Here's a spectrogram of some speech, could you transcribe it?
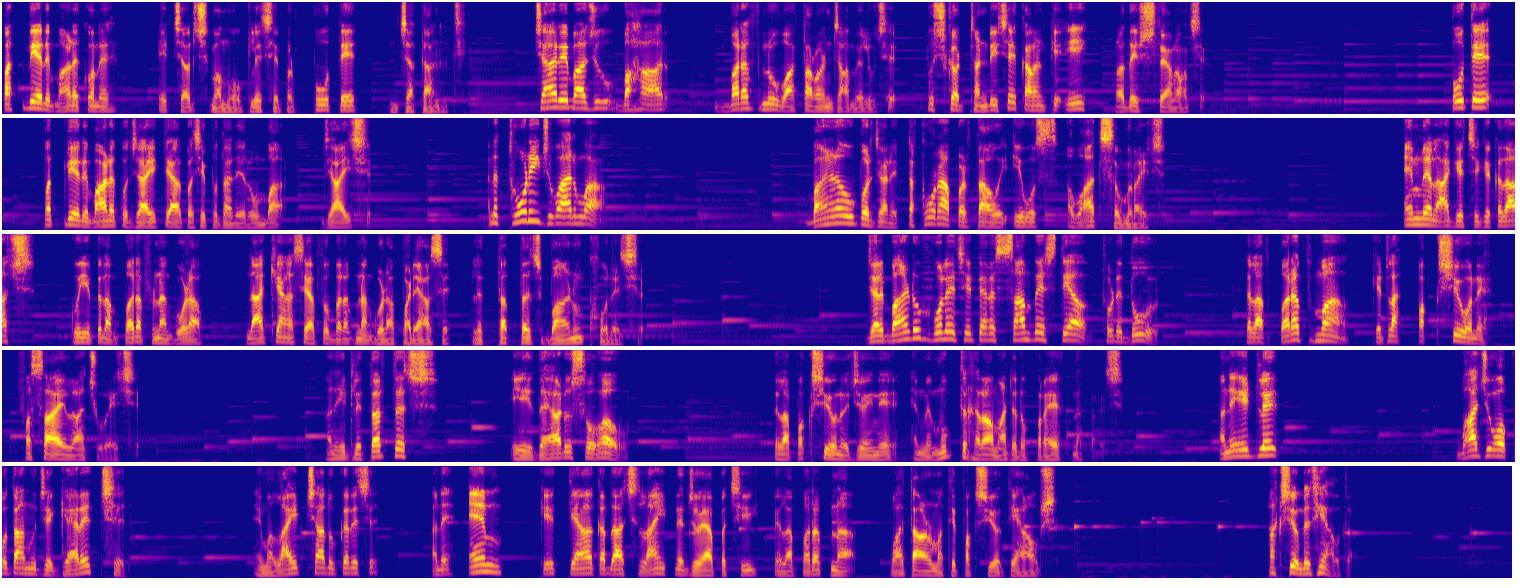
પત્ની અને બાળકોને એ ચર્ચમાં મોકલે છે, પણ પોતે જતા નથી. ચારે બાજુ બહાર બરફનું વાતાવરણ જામેલું છે. પુષ્કળ ઠંડી છે, કારણ કે એ પ્રદેશ તેનો છે. પોતે પત્ની અને બાળકો જાય ત્યાર પછી પોતાની રૂમમાં જાય છે. અને થોડી જ વારમાં બારણા ઉપર જાણે ટકોરા પડતા હોય એવો અવાજ સંભળાય છે. એમને લાગે છે કે કદાચ કોઈએ પેલા બરફના ગોળા નાખ્યા હશે અથવા બરફના ગોળા પડ્યા હશે, એટલે તરત જ બારણું ખોલે છે. જ્યારે બારણું બોલે છે ત્યારે સામે ત્યાં થોડે દૂર, પેલા બરફમાં કેટલાક પક્ષીઓને ફસાયેલા જુએ છે. અને એટલે તરત જ એ દયાળુ સ્વભાવ પેલા પક્ષીઓને જોઈને એમને મુક્ત કરવા માટેનો પ્રયત્ન કરે છે. અને એટલે બાજુમાં પોતાનું જે ગેરેજ છે, એમાં લાઇટ ચાલુ કરે છે અને એમ કે ત્યાં કદાચ લાઇટને જોયા પછી પેલા બરફના વાતાવરણમાંથી પક્ષીઓ ત્યાં આવશે. પક્ષીઓ નથી આવતા.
